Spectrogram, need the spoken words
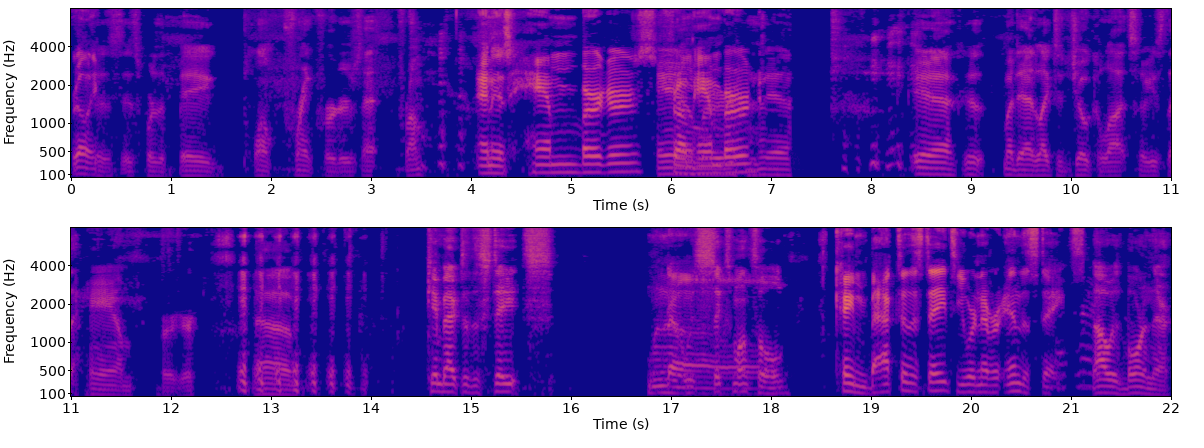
Really? Is, is where the big plump Frankfurters at from? And his hamburgers from Hamburg. Yeah. Yeah. 'cause My dad liked to joke a lot, so he's the ham burger. Um, came back to the states when I was six months old. Came back to the states. You were never in the states. I was born there.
